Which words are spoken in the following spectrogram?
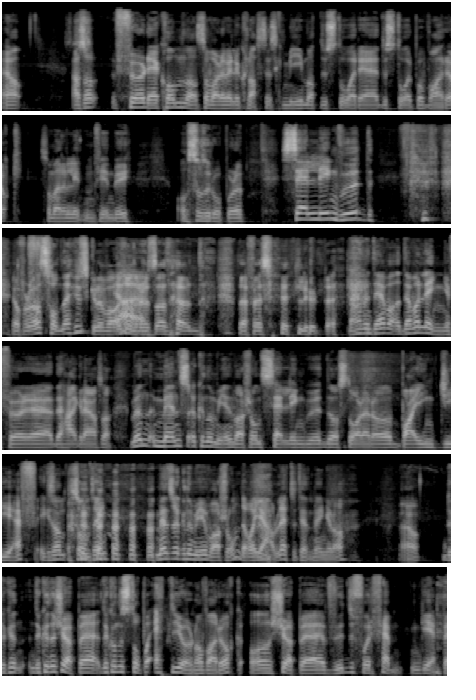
Ja Altså, Før det kom, da, så var det veldig klassisk meme at du står, eh, du står på Varok, som er en liten, fin by, og så roper du 'Selling wood'. Ja, for det var sånn jeg husker det var. Ja, ja. så det er derfor jeg lurte. Nei, men det var, det var lenge før eh, det her greia, altså. Men mens økonomien var sånn 'selling wood' og står der og 'buying GF', ikke sant, sånne ting. mens økonomien var sånn, det var jævlig lett å tjene penger da. Ja. Du, kunne, du, kunne kjøpe, du kunne stå på ett hjørne av Varrock og kjøpe wood for 15 GP,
